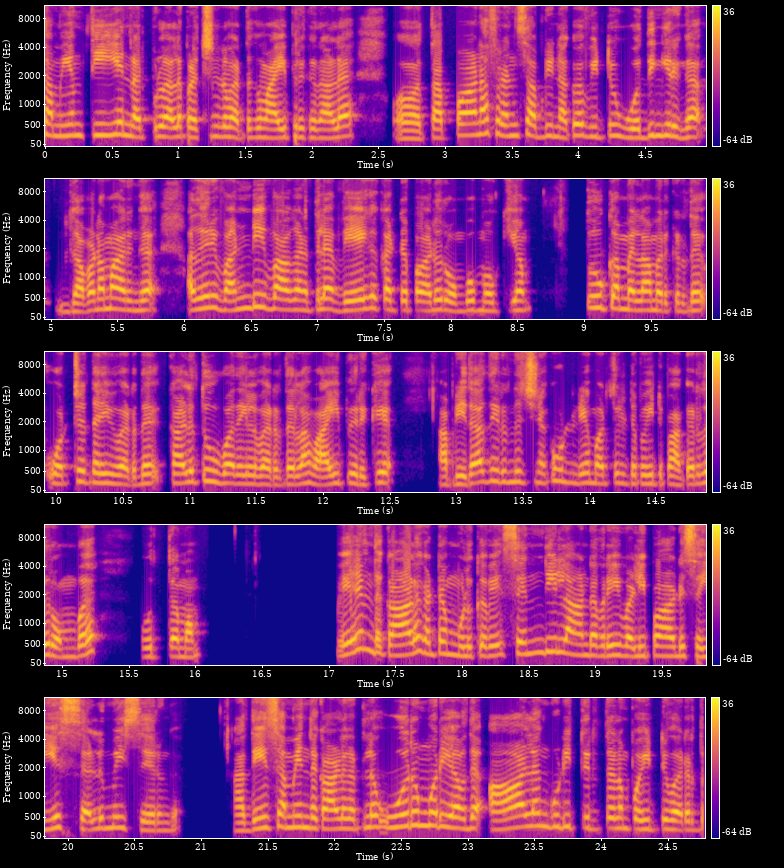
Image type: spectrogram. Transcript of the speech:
சமயம் தீய நட்புகளால் பிரச்சனைகள் வரதுக்கு வாய்ப்பு இருக்கிறதுனால தப்பான ஃப்ரெண்ட்ஸ் அப்படின்னாக்கா விட்டு ஒதுங்கிருங்க. கவனமா இருங்க. அதே மாதிரி வண்டி வாகனத்துல வேக கட்டுப்பாடு ரொம்ப முக்கியம். தூக்கம் இல்லாமல் இருக்கிறது ஒற்றைத்தறிவு வருது கழுத்து உபாதைகள் வர்றதெல்லாம் வாய்ப்பு இருக்கு. அப்படி ஏதாவது இருந்துச்சுனாக்கா உடனே மருத்துவர்கிட்ட போயிட்டு பாக்குறது ரொம்ப உத்தமம். வேற இந்த காலகட்டம் முழுக்கவே செந்தில் ஆண்டவரை வழிபாடு செய்ய செழுமை சேருங்க. அதே சமயம் இந்த காலகட்டத்துல ஒரு முறையாவது ஆலங்குடி திருத்தலம் போயிட்டு வர்றது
